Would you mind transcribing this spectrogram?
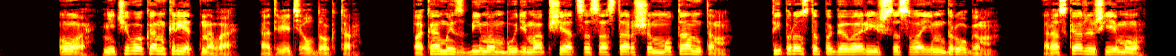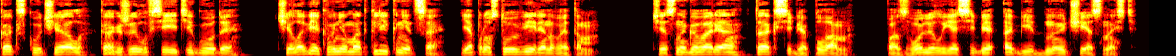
«О, ничего конкретного», — ответил доктор. «Пока мы с Бимом будем общаться со старшим мутантом, ты просто поговоришь со своим другом. Расскажешь ему, как скучал, как жил все эти годы. Человек в нем откликнется, я просто уверен в этом. Честно говоря, так себе план, Позволил я себе обидную честность.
